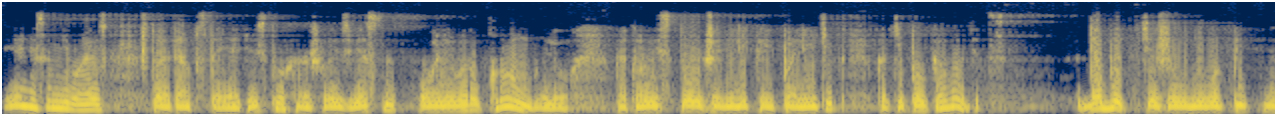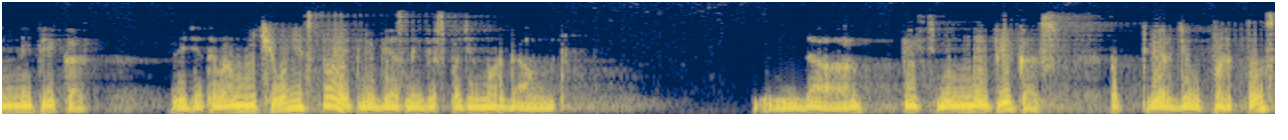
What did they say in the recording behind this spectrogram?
Я не сомневаюсь, что это обстоятельство хорошо известно Оливеру Кромвелю, который столь же великий политик, как и полководец. Добудьте же у него письменный приказ. Ведь это вам ничего не стоит, любезный господин Мордаунд. Да, письменный приказ подтвердил Портос,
